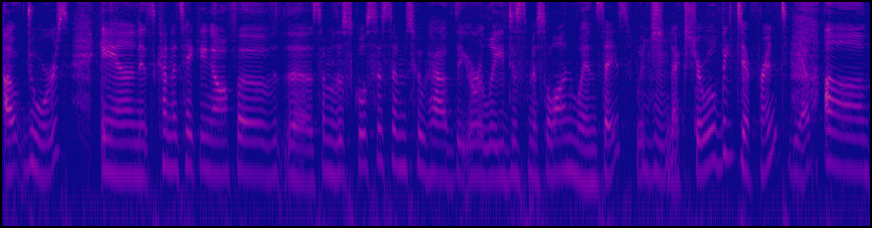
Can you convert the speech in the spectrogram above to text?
Outdoors, and it's kind of taking off of the some of the school systems who have the early dismissal on Wednesdays, which mm -hmm. next year will be different. Yep. Um,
